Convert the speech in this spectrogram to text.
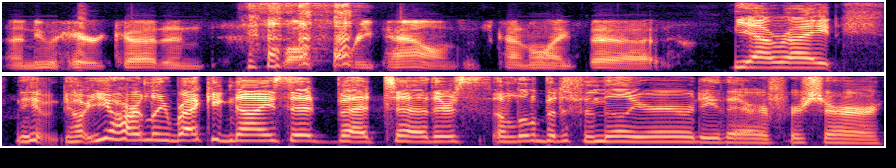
a new haircut and lost three pounds. It's kind of like that. Yeah, right. You hardly recognize it, but uh, there's a little bit of familiarity there for sure.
